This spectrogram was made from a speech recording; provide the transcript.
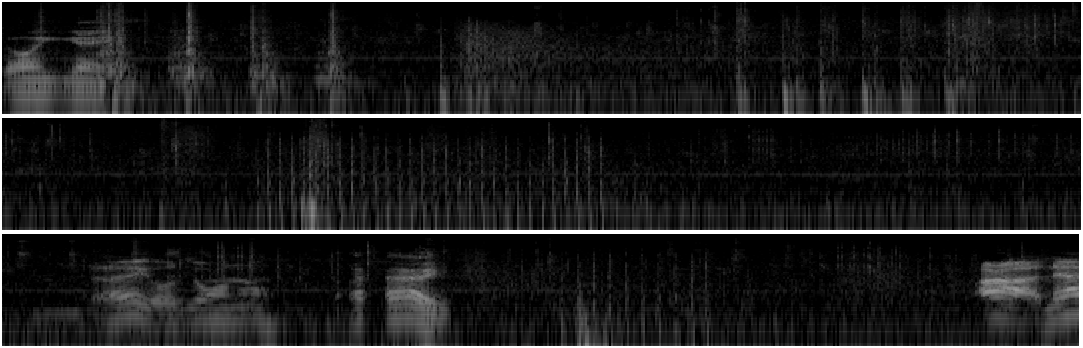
Going game. Hey, what's going on? Hey, Alright, now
